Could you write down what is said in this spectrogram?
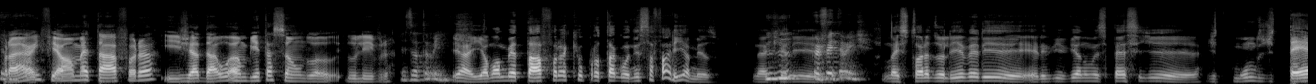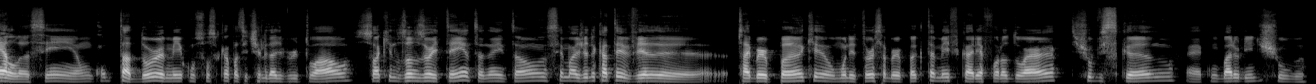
para enfiar uma metáfora e já dar a ambientação do, do livro. Exatamente. E aí é uma metáfora que o protagonista faria mesmo. Né, uhum, ele, perfeitamente. Na história do livro, ele, ele vivia numa espécie de, de mundo de tela, assim, é um computador meio como se fosse um capacete de realidade virtual, só que nos anos 80, né? Então você imagina que a TV Cyberpunk, o monitor Cyberpunk também ficaria fora do ar, chuviscando, é, com barulhinho de chuva.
